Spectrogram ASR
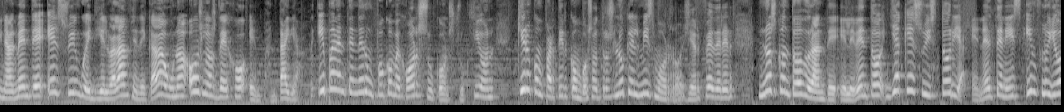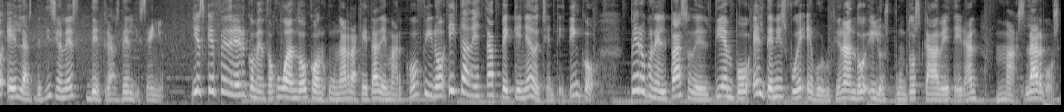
Finalmente, el swing weight y el balance de cada una os los dejo en pantalla. Y para entender un poco mejor su construcción, quiero compartir con vosotros lo que el mismo Roger Federer nos contó durante el evento, ya que su historia en el tenis influyó en las decisiones detrás del diseño. Y es que Federer comenzó jugando con una raqueta de marco fino y cabeza pequeña de 85, pero con el paso del tiempo el tenis fue evolucionando y los puntos cada vez eran más largos.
